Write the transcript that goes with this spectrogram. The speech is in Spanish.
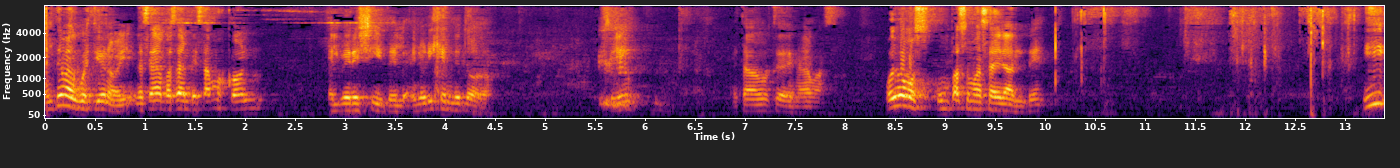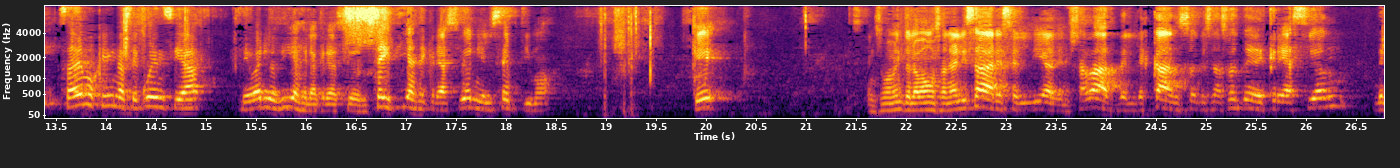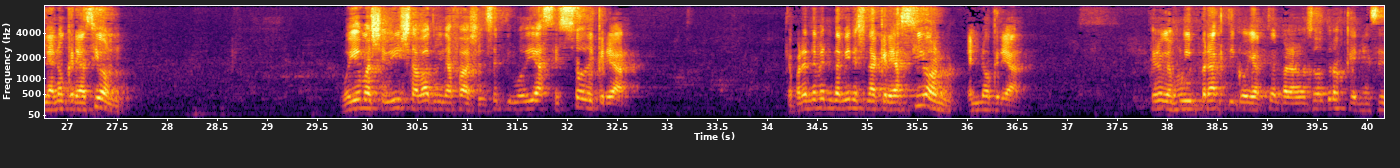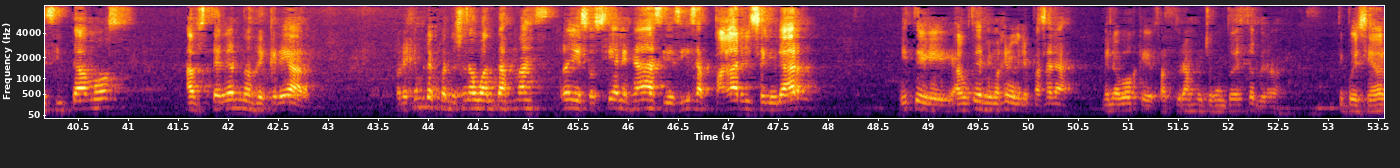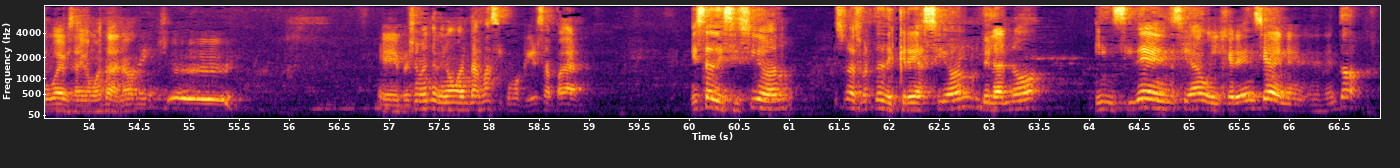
el tema en cuestión hoy, la semana pasada empezamos con el Bereshit, el, el origen de todo. ¿Sí? Estaban ustedes nada más. Hoy vamos un paso más adelante. Y sabemos que hay una secuencia de varios días de la creación, seis días de creación y el séptimo, que en su momento lo vamos a analizar, es el día del Shabbat, del descanso, que es una suerte de creación de la no creación. Shabbat el séptimo día cesó de crear, que aparentemente también es una creación el no crear. Creo que es muy práctico y actual para nosotros que necesitamos abstenernos de crear por ejemplo, es cuando ya no aguantas más redes sociales, nada, si decidís apagar el celular. Viste, a ustedes me imagino que les pasará, menos vos que facturás mucho con todo esto, pero tipo diseñador web, sabe cómo está, ¿no? Eh, pero yo momento que no aguantás más y como que querés apagar. Esa decisión es una suerte de creación de la no incidencia o injerencia en el, en el entorno.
